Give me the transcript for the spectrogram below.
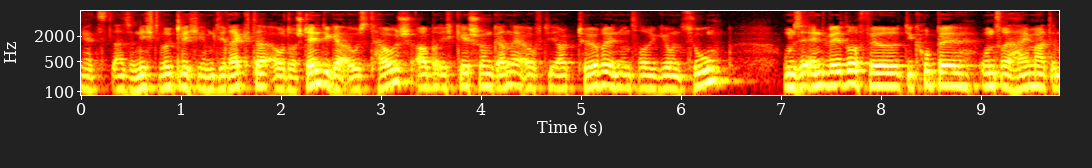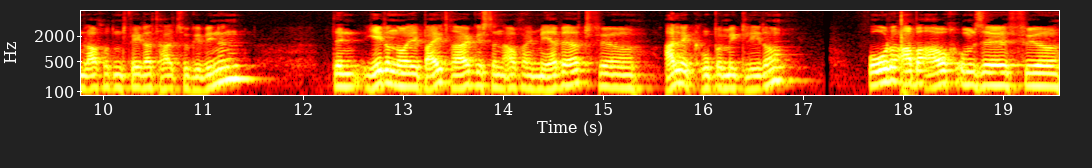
Jetzt also nicht wirklich im direkten oder ständigen Austausch, aber ich gehe schon gerne auf die Akteure in unserer Region zu, um sie entweder für die Gruppe Unsere Heimat im Lauchert und Fehlertal zu gewinnen, denn jeder neue Beitrag ist dann auch ein Mehrwert für alle Gruppenmitglieder, oder aber auch, um sie für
